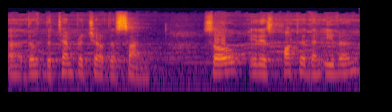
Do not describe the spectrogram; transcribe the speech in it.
uh, the, the temperature of the sun. So it is hotter than even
